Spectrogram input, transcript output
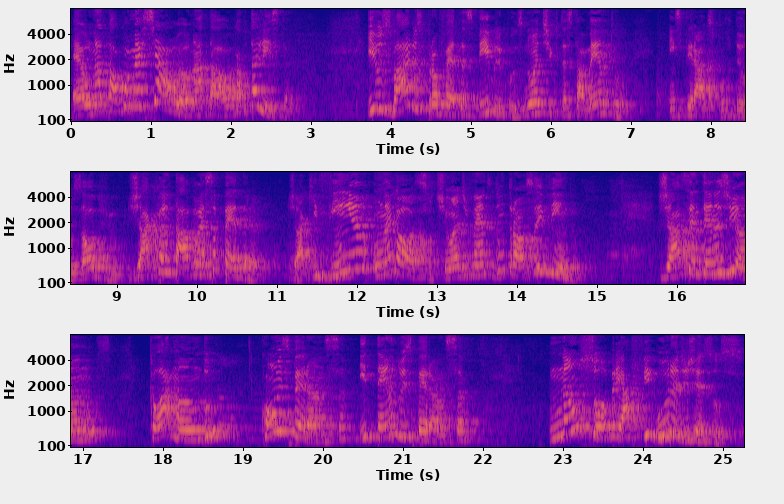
É o Natal comercial, é o Natal capitalista. E os vários profetas bíblicos no Antigo Testamento, inspirados por Deus, óbvio, já cantavam essa pedra, já que vinha um negócio, tinha um advento de um troço aí vindo. Já há centenas de anos, clamando com esperança e tendo esperança, não sobre a figura de Jesus,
